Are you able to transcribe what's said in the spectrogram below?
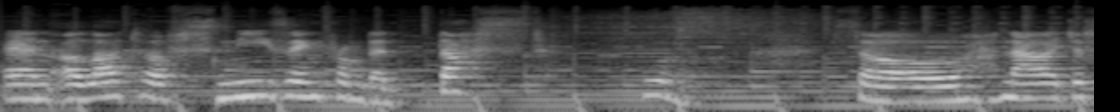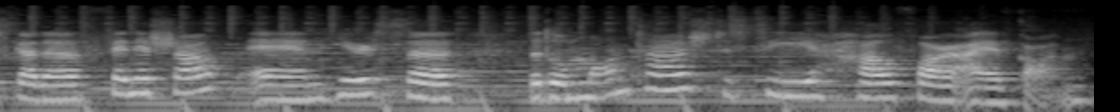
and a lot of sneezing from the dust. So now I just gotta finish up and here's a little montage to see how far I have gone.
